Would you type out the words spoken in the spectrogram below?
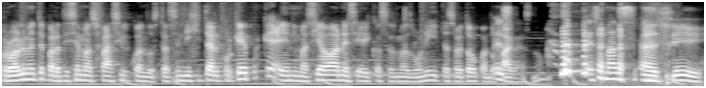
Probablemente para ti sea más fácil cuando estás en digital. ¿Por qué? Porque hay animaciones y hay cosas más bonitas, sobre todo cuando Es- pagas, ¿no? Es más, ah, sí,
